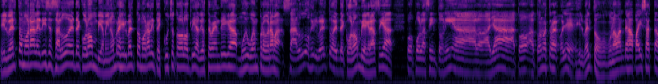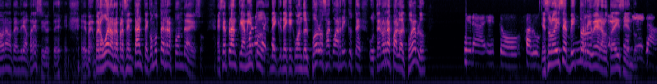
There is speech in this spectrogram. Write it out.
Gilberto Morales dice, saludos desde Colombia. Mi nombre es Gilberto Morales y te escucho todos los días. Dios te bendiga. Muy buen programa. Saludos, Gilberto, desde Colombia. Gracias por, la sintonía allá a todo, a todo nuestro... Oye, Gilberto, una bandeja paisa hasta ahora no tendría precio. Este. Eh, pero bueno, representante, ¿cómo usted responde a eso? Ese planteamiento pues, de, que cuando el pueblo sacó a Ricky, usted, usted no respaldó al pueblo. Mira, esto, Falú. Eso lo dice Víctor Rivera, lo está diciendo. diga,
